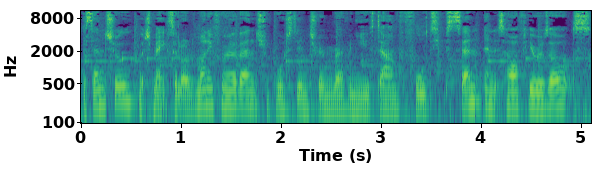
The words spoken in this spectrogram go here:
Ascential, which makes a lot of money from events, reported interim revenues down 40% in its half year results.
